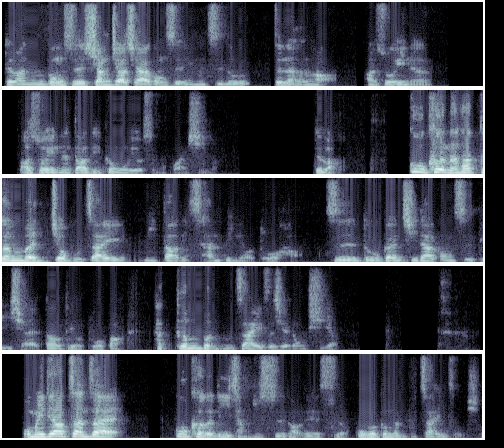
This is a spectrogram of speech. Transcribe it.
对吧？你们公司相较其他公司，你们制度真的很好啊，所以呢，啊，所以呢，到底跟我有什么关系嘛？对吧？顾客呢，他根本就不在意你到底产品有多好，制度跟其他公司比起来到底有多棒，他根本不在意这些东西啊。我们一定要站在顾客的立场去思考这些事哦。顾客根本不在意这些，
